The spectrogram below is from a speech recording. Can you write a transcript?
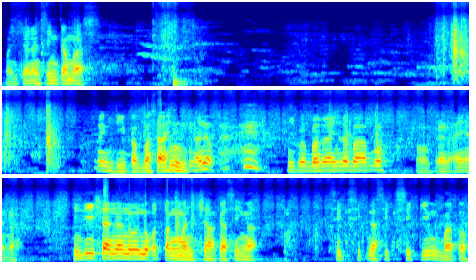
Mancha ng singkamas. Ay, hindi pa basahin ano. hindi pa basahin lababo. Oh, pero ayan ah. Hindi siya nanunuot ang mancha kasi nga siksik na siksik yung bato.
